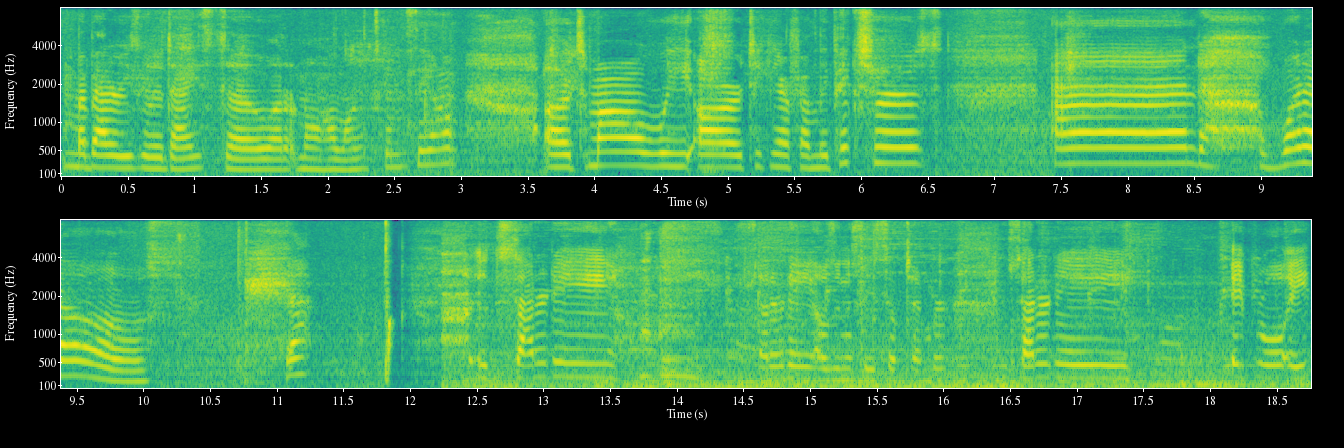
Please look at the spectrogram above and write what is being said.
my battery's gonna die, so I don't know how long it's gonna stay on. Uh, tomorrow we are taking our family pictures. And what else? Yeah. It's Saturday. Saturday, I was gonna say September. Saturday, April 8th.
